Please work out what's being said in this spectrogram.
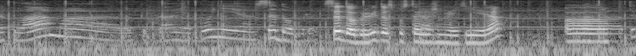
реклама, Китай, Японія. Все добре. Все добре, відеоспостереження є. А, Квадратик.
